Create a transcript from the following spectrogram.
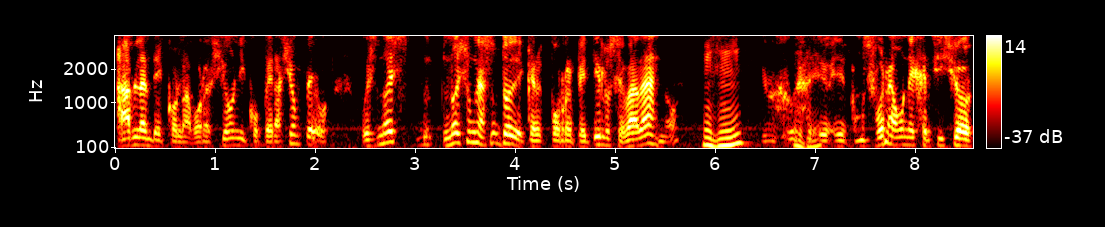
hablan de colaboración y cooperación, pero pues no es no es un asunto de que por repetirlo se va a dar, ¿no? Uh -huh. Como si fuera un ejercicio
